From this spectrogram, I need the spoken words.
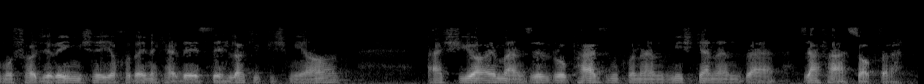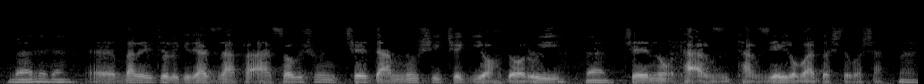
مشاجره میشه یا خدای نکرده استهلاکی پیش میاد اشیاء منزل رو پرز می‌کنن میشکنن و ضعف اعصاب دارن. بله بله. برای جلوگیری از ضعف اعصابشون چه دمنوشی چه گیاهدارویی بله. چه نوع تغذیه‌ای رو باید داشته باشن. بله.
